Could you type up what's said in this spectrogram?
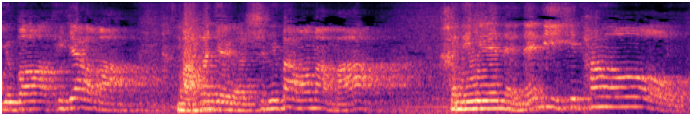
哦，有宝，听见了吗？马上就要是你爸爸妈妈和你爷爷奶奶的一起堂喽。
